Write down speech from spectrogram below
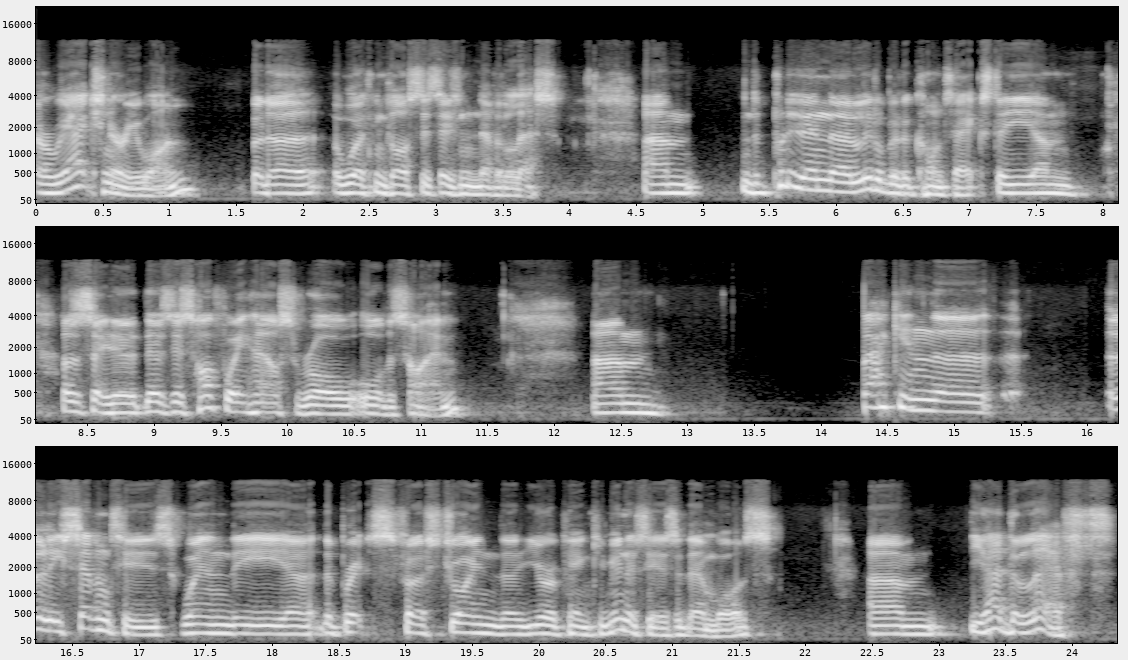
a reactionary one, but a, a, working class decision nevertheless. Um, to put it in a little bit of context, the um, as I say, there, there's this halfway house role all the time. Um, back in the early 70s, when the uh, the Brits first joined the European Community, as it then was, um, you had the left,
